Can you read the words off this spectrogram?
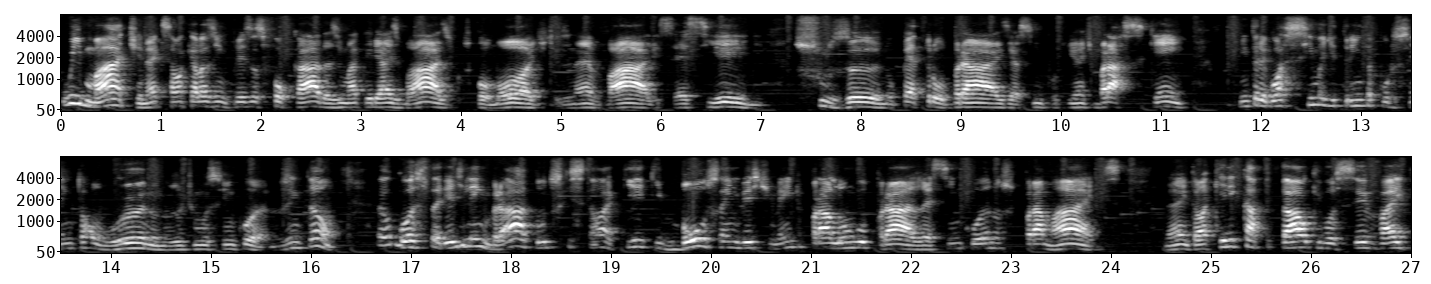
O IMAT, né, que são aquelas empresas focadas em materiais básicos, commodities, né, Vale, CSN, Suzano, Petrobras e assim por diante, Braskem, entregou acima de 30% ao ano nos últimos cinco anos. Então, eu gostaria de lembrar a todos que estão aqui que bolsa é investimento para longo prazo, é cinco anos para mais. Né? Então, aquele capital que você vai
